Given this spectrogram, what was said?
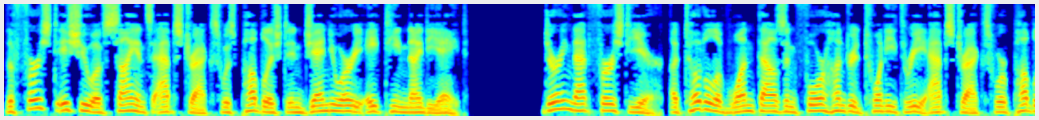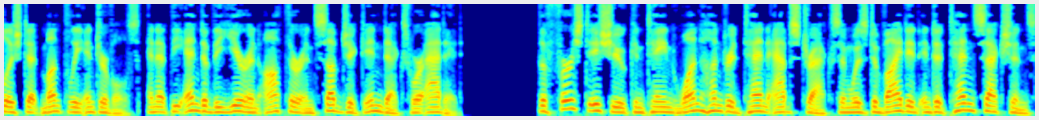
The first issue of Science Abstracts was published in January 1898. During that first year, a total of 1,423 abstracts were published at monthly intervals, and at the end of the year an author and subject index were added. The first issue contained 110 abstracts and was divided into 10 sections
